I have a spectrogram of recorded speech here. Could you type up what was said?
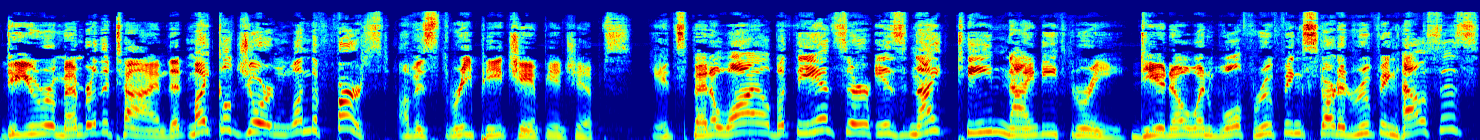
Do you remember the time that Michael Jordan won the first of his three-peat championships? It's been a while, but the answer is 1993. Do you know when Wolf Roofing started roofing houses?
